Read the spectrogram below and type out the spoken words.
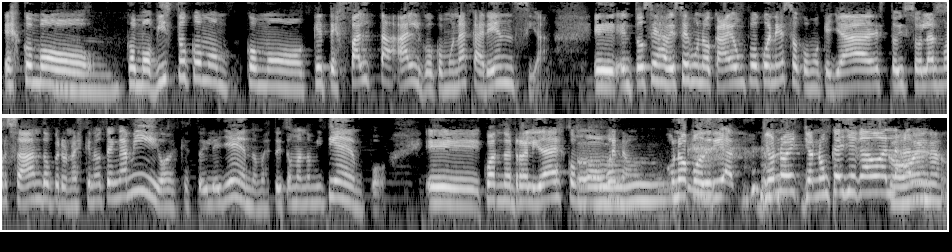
Es como, mm. como visto como, como que te falta algo, como una carencia. Eh, entonces a veces uno cae un poco en eso, como que ya estoy sola almorzando, pero no es que no tenga amigos, es que estoy leyendo, me estoy tomando mi tiempo. Eh, cuando en realidad es como, oh. bueno, uno podría, yo no, yo nunca he llegado a la... Bueno,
